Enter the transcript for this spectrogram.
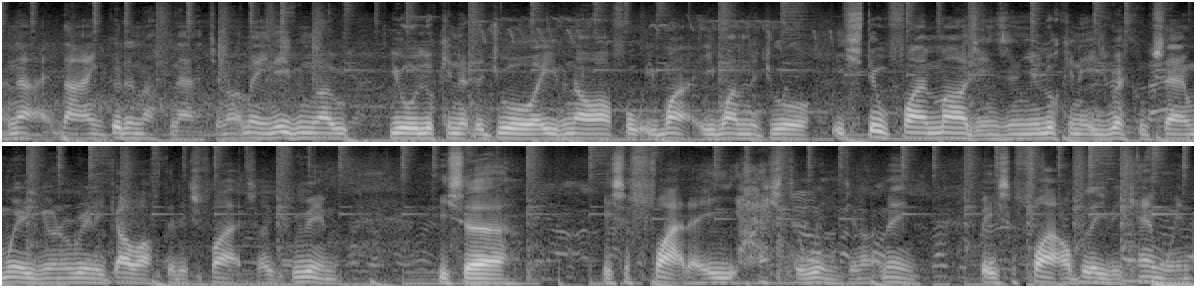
and that, that ain't good enough now, do you know what I mean? Even though you're looking at the draw, even though I thought he won, he won the draw, he's still fine margins and you're looking at his record saying where are you going to really go after this fight. So for him, it's a, it's a fight that he has to win, do you know what I mean? But it's a fight I believe he can win.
